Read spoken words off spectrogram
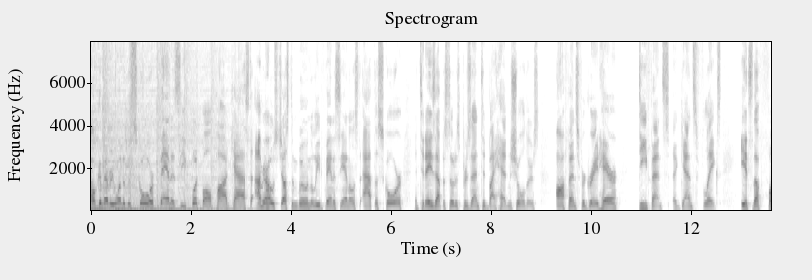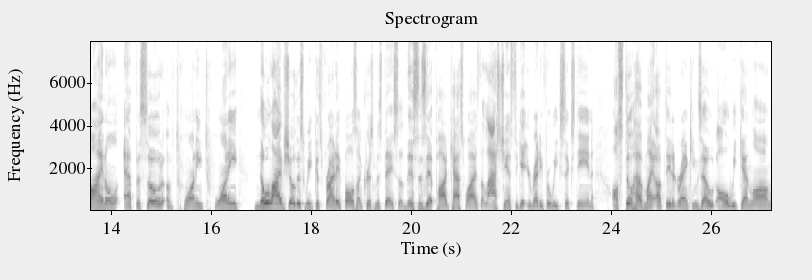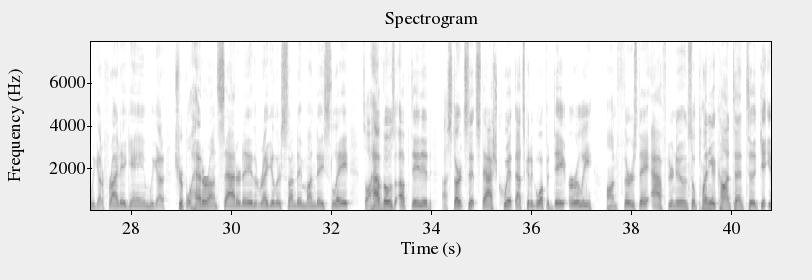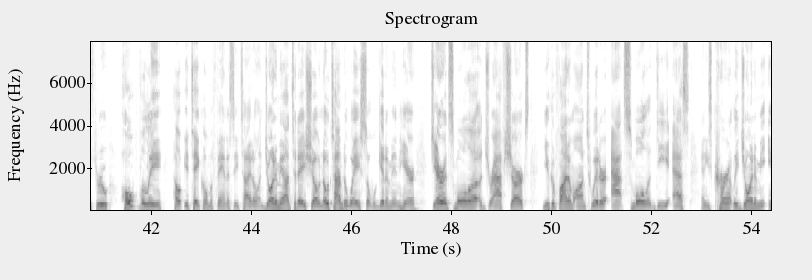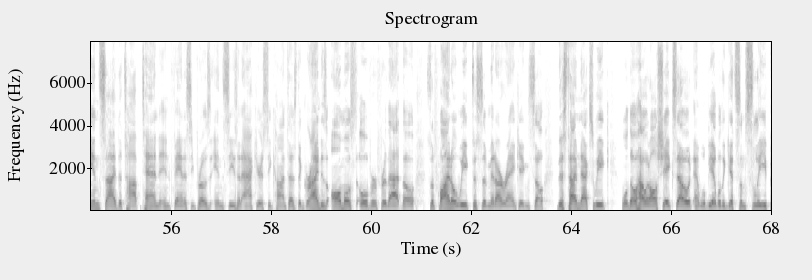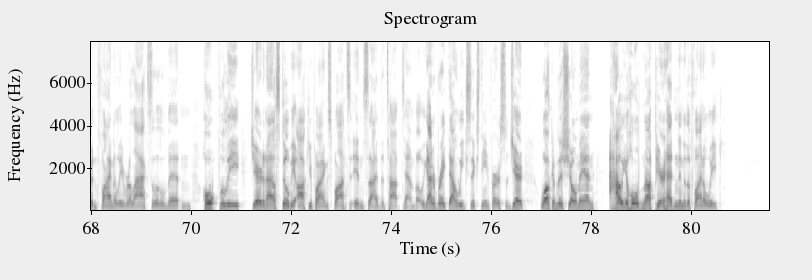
Welcome, everyone, to the Score Fantasy Football Podcast. I'm your host, Justin Boone, the lead fantasy analyst at The Score, and today's episode is presented by Head and Shoulders offense for great hair, defense against flakes. It's the final episode of 2020. No live show this week because Friday falls on Christmas Day. So, this is it podcast wise. The last chance to get you ready for week 16. I'll still have my updated rankings out all weekend long. We got a Friday game, we got a triple header on Saturday, the regular Sunday, Monday slate. So, I'll have those updated. Uh, start, sit, stash, quit. That's going to go up a day early on Thursday afternoon. So, plenty of content to get you through. Hopefully, help you take home a fantasy title. And joining me on today's show, no time to waste, so we'll get him in here. Jared Smola, a Draft Sharks. You can find him on Twitter at SmolaDS, and he's currently joining me inside the top 10 in Fantasy Pros in season accuracy contest. The grind is almost over for that, though. It's the final week to submit our rankings. So, this time next week, we'll know how it all shakes out, and we'll be able to get some sleep and finally relax a little bit. And hopefully, Jared and I will still be spots inside the top 10. But we got to break down week 16 first. So, Jared, welcome to the show, man. How you holding up here heading into the final week?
